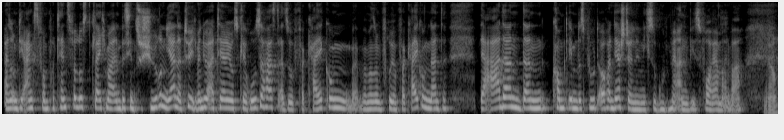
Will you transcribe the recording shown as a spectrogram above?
Also um die Angst vom Potenzverlust gleich mal ein bisschen zu schüren. Ja, natürlich, wenn du Arteriosklerose hast, also Verkalkung, wenn man so früher Verkalkung nannte, der Adern, dann kommt eben das Blut auch an der Stelle nicht so gut mehr an, wie es vorher mal war. Ja.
